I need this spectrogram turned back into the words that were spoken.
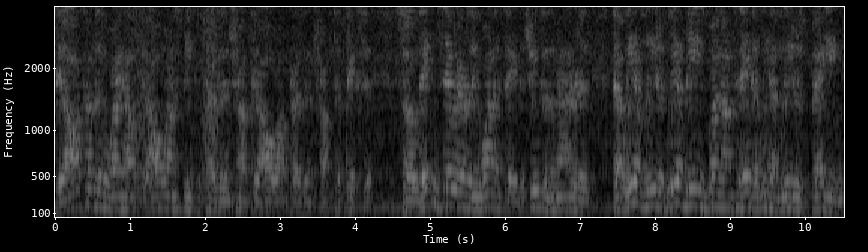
They all come to the White House. They all want to speak to President Trump. They all want President Trump to fix it. So they can say whatever they want to say. The truth of the matter is that we have leaders. We have meetings going on today that we have leaders begging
